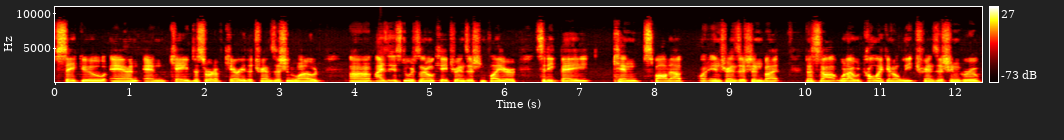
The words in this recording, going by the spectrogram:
Sekou and and Cade to sort of carry the transition load. Uh, Isaiah Stewart's an okay transition player. Saddiq Bey can spot up in transition, but that's not what I would call like an elite transition group.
